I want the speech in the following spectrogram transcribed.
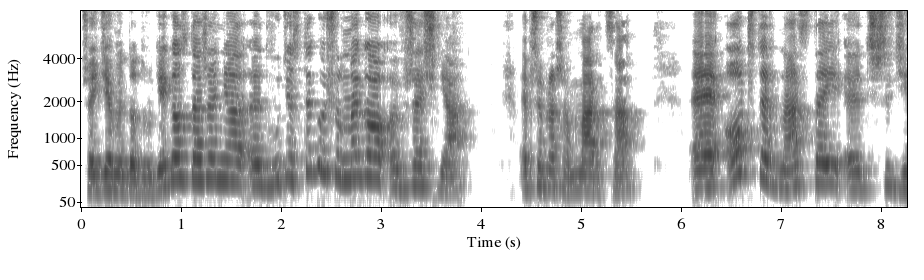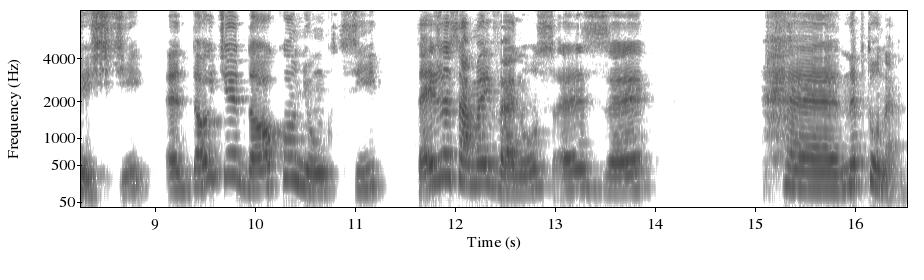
przejdziemy do drugiego zdarzenia. 27 września, e, przepraszam, marca e, o 14.30 e, dojdzie do koniunkcji tejże samej Wenus z Neptunem.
